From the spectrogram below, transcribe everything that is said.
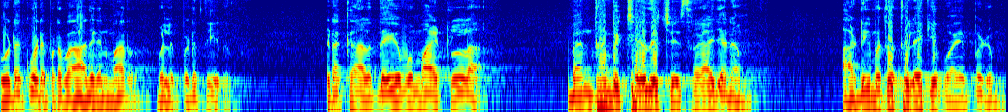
കൂടെ കൂടെ പ്രവാചകന്മാർ വെളിപ്പെടുത്തിയിരുന്നു. ഇടക്കാല ദൈവവുമായിട്ടുള്ള ബന്ധം വിച്ഛേദിച്ച് ഇസ്രായേൽ ജനം അടിമത്തത്തിലേക്ക് പോയപ്പോഴും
